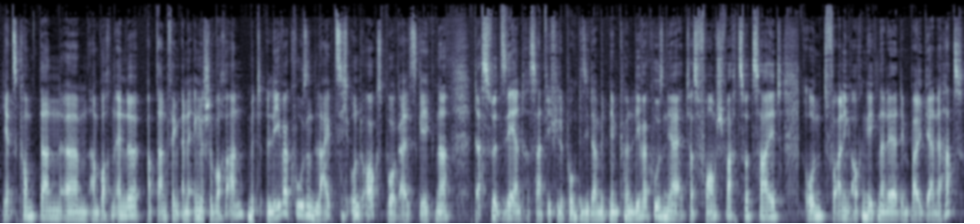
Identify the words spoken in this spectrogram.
Jetzt kommt dann ähm, am Wochenende, ab dann fängt eine englische Woche an mit Leverkusen, Leipzig und Augsburg als Gegner. Das wird sehr interessant, wie viele Punkte sie da mitnehmen können. Leverkusen ja etwas formschwach zurzeit und vor allen Dingen auch ein Gegner, der den Ball gerne hat.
